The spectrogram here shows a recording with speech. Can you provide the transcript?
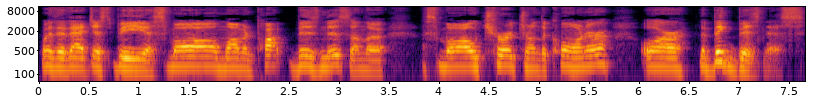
Whether that just be a small mom and pop business on the small church on the corner or the big business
